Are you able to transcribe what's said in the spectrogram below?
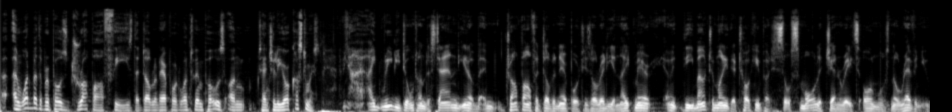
Uh, and what about the proposed drop off fees that Dublin Airport want to impose on potentially your customers? I mean, I, I really don't understand. You know, um, drop off at Dublin Airport is already a nightmare. I mean, the amount of money they're talking about is so small it generates almost no revenue.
